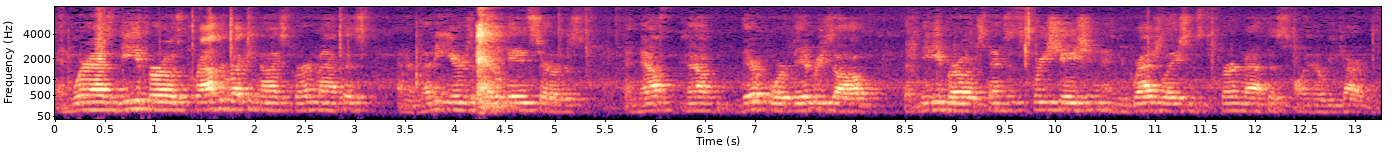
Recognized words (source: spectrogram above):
And whereas Media Borough is proud to recognize Fern Mathis and her many years of dedicated service, and now, now therefore be it resolved that Media Borough extends its appreciation and congratulations to Fern Mathis on her retirement.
